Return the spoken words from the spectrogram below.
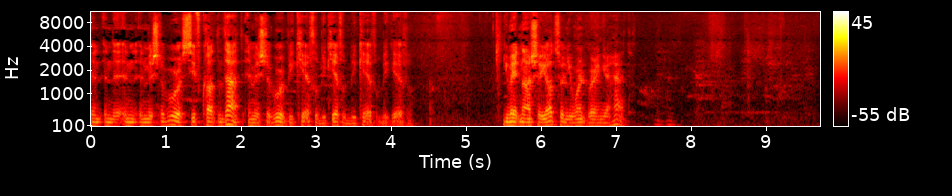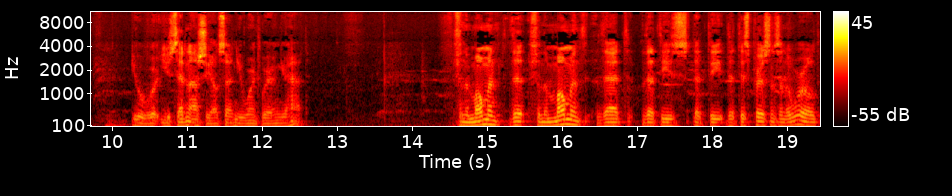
in, in, in, in Mishnah Berurah, Sifkat and that in Mishnah Berurah, be careful, be careful, be careful, be careful. You made Nasha Yotzu mm-hmm. and you weren't wearing your hat. You, were, you said Nasha Yotzu and you weren't wearing your hat from the moment that from the moment that that these that the that this person's in the world,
